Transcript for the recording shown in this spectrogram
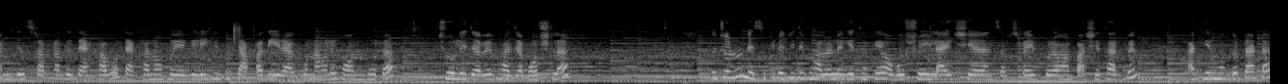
আমি জাস্ট আপনাদের দেখাবো। দেখানো হয়ে গেলেই কিন্তু চাপা দিয়ে রাখব নাহলে গন্ধটা চলে যাবে ভাজা মশলা তো চলুন রেসিপিটা যদি ভালো লেগে থাকে, অবশ্যই লাইক শেয়ার অ্যান্ড সাবস্ক্রাইব করে আমার পাশে থাকবেন। আজকের মতো টাটা।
